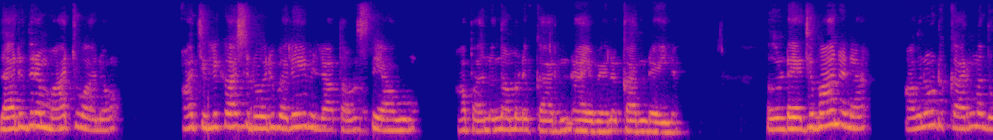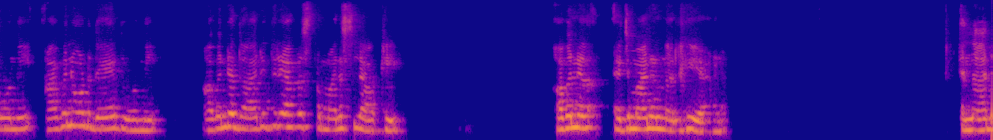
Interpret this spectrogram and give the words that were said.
ദാരിദ്ര്യം മാറ്റുവാനോ ആ ചില്ലിക്കാശിന് ഒരു വിലയുമില്ലാത്ത അവസ്ഥയാവും ആ പതിനൊന്നാം മണിക്കാരനായ വേലക്കാരന്റെ കയ്യിൽ അതുകൊണ്ട് യജമാനന് അവനോട് കരുണ തോന്നി അവനോട് ദയ തോന്നി അവന്റെ ദാരിദ്ര്യാവസ്ഥ മനസ്സിലാക്കി അവന് യജമാനൻ നൽകുകയാണ്. എന്നാൽ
